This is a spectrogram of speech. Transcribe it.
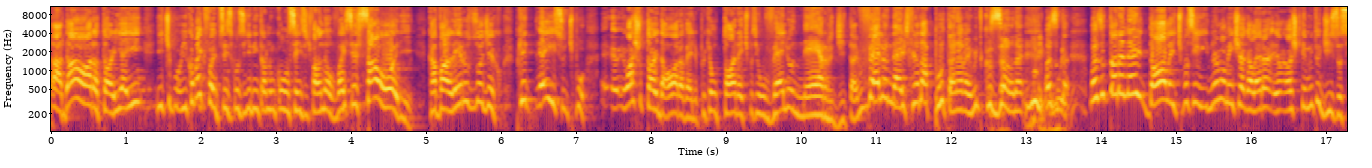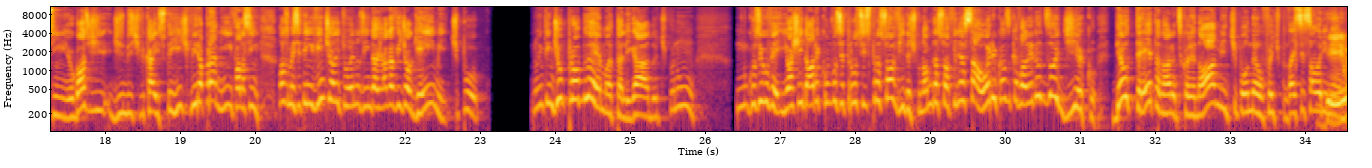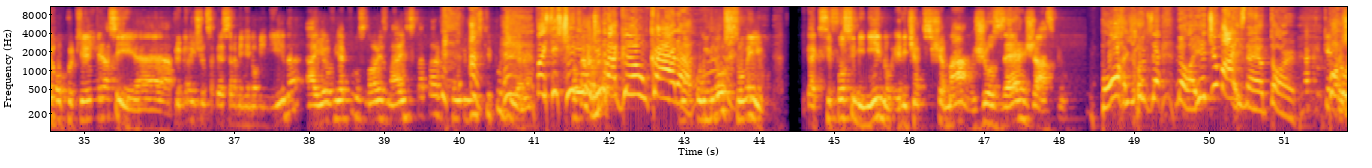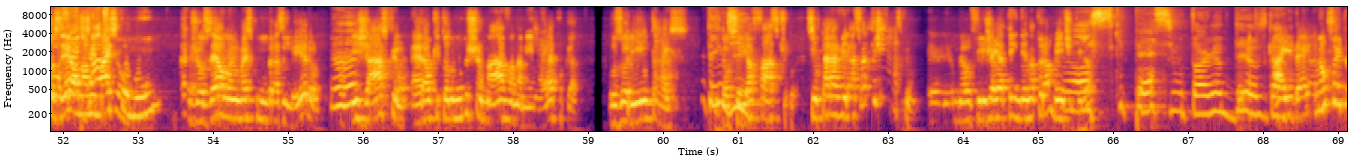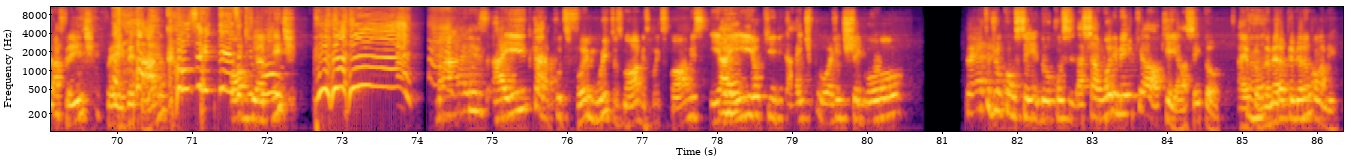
Ah, da hora, Thor. E aí, e tipo, e como é que foi pra vocês conseguirem entrar num consenso de falar, não, vai ser Saori, Cavaleiro do Zodíaco? Porque é isso, tipo, eu, eu acho o Thor da hora, velho, porque o Thor é, tipo assim, o velho nerd, tá? O velho nerd, filho da puta, né, velho? Muito cuzão, né? Muito, mas, o mas o Thor é nerdola e, tipo assim, normalmente a galera, eu, eu acho que tem muito disso, assim, eu gosto de de desmistificar isso. Tem gente que vira pra mim e fala assim, nossa, mas você tem 28 anos e ainda joga videogame? Tipo, não entendi o problema, tá ligado? Tipo, não, não consigo ver. E eu achei da hora como você trouxe isso pra sua vida. Tipo, o nome da sua filha é Saori por causa do Cavaleiro do Zodíaco. Deu treta na hora de escolher nome? Tipo, ou não? Foi tipo, vai ser Saori mesmo. Deu, porque, assim, é, a primeira gente não sabia se era menino ou menina, aí eu vinha com os nomes mais estapafúrdios que podia, né? Vai ser Shiryu de meu- dragão, cara! O meu sonho é que se fosse menino, ele tinha que se chamar José Jaspion. Porra, José. Não, aí é demais, né, Thor? Porque Pô, José, é o nome Jaspion. mais comum. José é o nome mais comum brasileiro. Uhum, E Jaspion era o que todo mundo chamava na minha época os orientais. entendi. Então seria fácil. Tipo, se o cara virasse, fala, Jaspion, o meu filho já ia atender naturalmente, entendeu? Nossa, que péssimo, Thor, meu Deus, cara. A ideia não foi pra frente, foi vetada, Com certeza, que bom. obviamente. Mas aí, cara, putz, foi muitos nomes, muitos nomes. E Uhum. aí eu queria. Aí, tipo, a gente chegou perto de um conselho do conselho da Saori meio que, ah, ok, ela aceitou. Aí Uhum. o problema era o primeiro nome.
